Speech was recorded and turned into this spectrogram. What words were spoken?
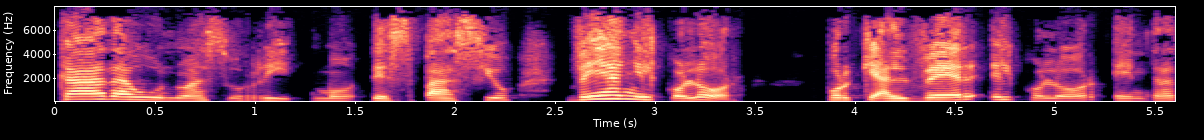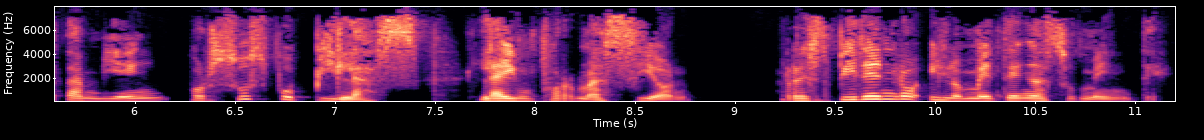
cada uno a su ritmo, despacio. Vean el color, porque al ver el color entra también por sus pupilas la información. Respírenlo y lo meten a su mente.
